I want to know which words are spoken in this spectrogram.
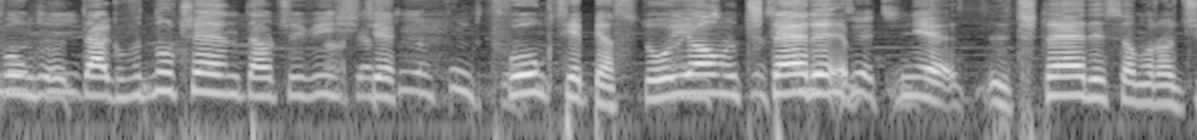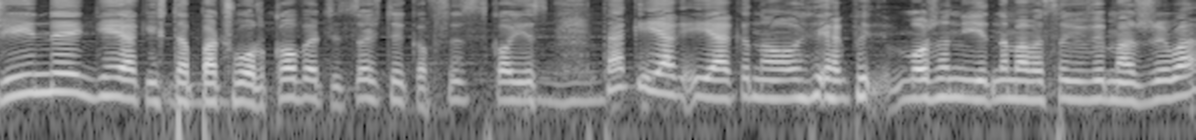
fun- tak, wnuczęta oczywiście. Funkcje. Piastują, cztery, nie, cztery są rodziny, nie jakieś tam patchworkowe czy coś, tylko wszystko jest takie, jak, jak no, jakby może nie jedna mama sobie wymarzyła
